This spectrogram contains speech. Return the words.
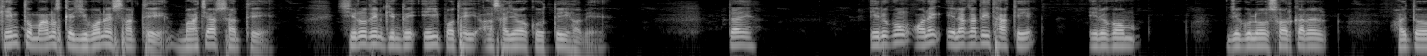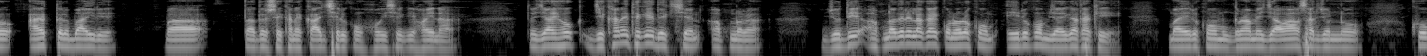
কিন্তু মানুষকে জীবনের স্বার্থে, বাঁচার স্বার্থে চিরদিন কিন্তু এই পথেই আসা যাওয়া করতেই হবে। তাই এরকম অনেক এলাকাতেই থাকে, এরকম যেগুলো সরকারের হয়তো আয়ত্তের বাইরে বা তাদের সেখানে কাজ সেরকম হয়েছে কি হয় না। তো যাই হোক, যেখানে থেকে দেখছেন আপনারা, যদি আপনাদের এলাকায় কোনো রকম এইরকম জায়গা থাকে বা এরকম গ্রামে যাওয়া আসার জন্য খুব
